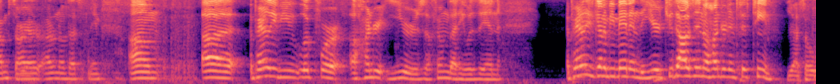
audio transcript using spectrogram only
I'm sorry, I, I don't know if that's the name. Um, uh, apparently, if you look for a hundred years, a film that he was in, apparently he's gonna be made in the year 2115. Yeah. So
